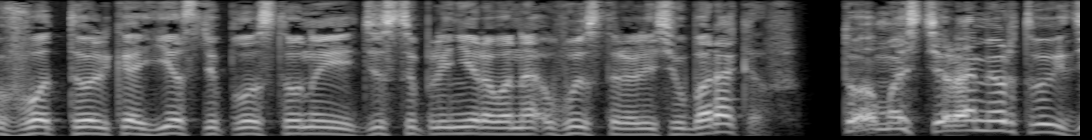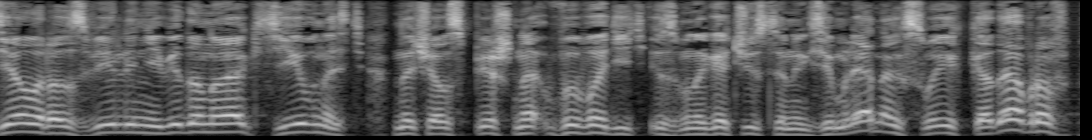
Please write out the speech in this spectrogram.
Вот только если пластуны дисциплинированно выстроились у бараков, то мастера мертвых дел развили невиданную активность, начав спешно выводить из многочисленных землянок своих кадавров,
